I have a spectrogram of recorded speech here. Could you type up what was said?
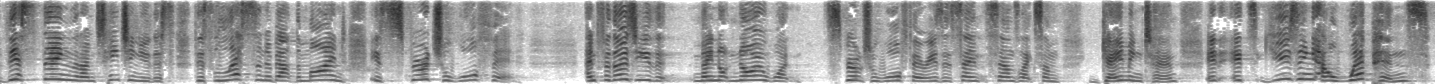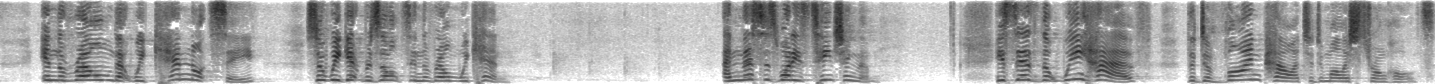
This thing that I'm teaching you, this, this lesson about the mind, is spiritual warfare. And for those of you that may not know what spiritual warfare is, it sounds like some gaming term. It, it's using our weapons in the realm that we cannot see so we get results in the realm we can. And this is what he's teaching them. He says that we have the divine power to demolish strongholds.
